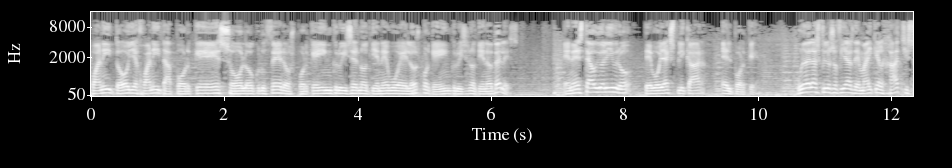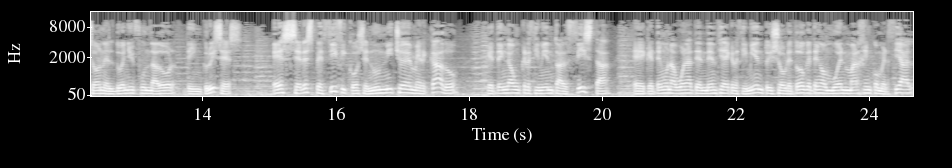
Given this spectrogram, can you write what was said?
Juanito, oye Juanita, ¿por qué solo cruceros? ¿Por qué Incruises no tiene vuelos? ¿Por qué Incruises no tiene hoteles? En este audiolibro te voy a explicar el por qué. Una de las filosofías de Michael Hutchison, el dueño y fundador de Incruises, es ser específicos en un nicho de mercado que tenga un crecimiento alcista, eh, que tenga una buena tendencia de crecimiento y sobre todo que tenga un buen margen comercial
